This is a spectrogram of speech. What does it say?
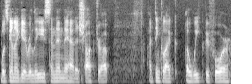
was gonna get released, and then they had a shock drop. I think like a week before.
